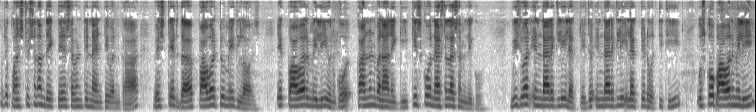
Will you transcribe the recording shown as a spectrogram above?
अब जो कॉन्स्टिट्यूशन हम देखते हैं 1791 का vested the power to make laws एक पावर मिली उनको कानून बनाने की, किसको? नेशनल असेंबली को। विच वॉज़ इनडायरेक्टली इलेक्टेड जो इनडायरेक्टली इलेक्टेड होती थी, उसको पावर मिली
